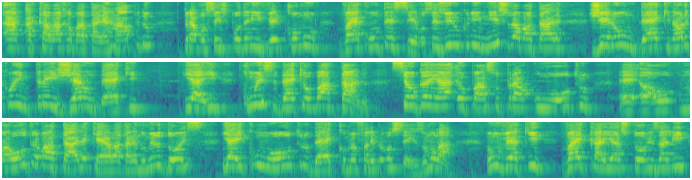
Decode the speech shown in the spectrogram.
acabar com a batalha rápido pra vocês poderem ver como vai acontecer. Vocês viram que no início da batalha gerou um deck, na hora que eu entrei gera um deck e aí, com esse deck eu batalho. Se eu ganhar, eu passo pra o outro, é, uma outra batalha, que é a batalha número 2. E aí com outro deck, como eu falei pra vocês. Vamos lá. Vamos ver aqui, vai cair as torres ali.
